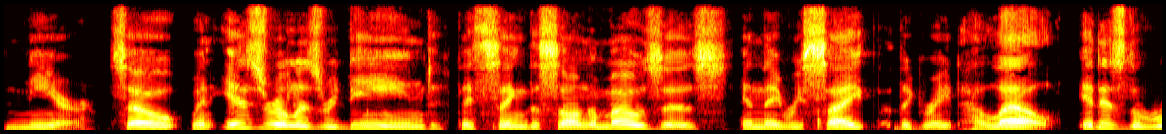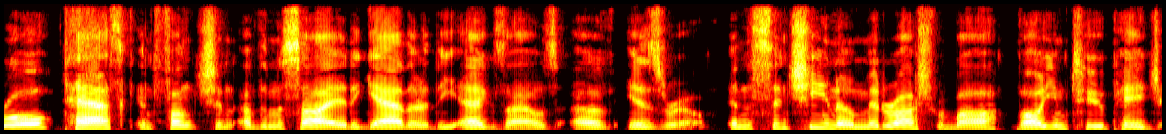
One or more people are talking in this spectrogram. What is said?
near. So when Israel is redeemed, they sing the song of Moses and they recite the great Hallel. It is the role, task, and function of the Messiah to gather the exiles of Israel. In the Soncino Midrash Rabbah, Volume 2, page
